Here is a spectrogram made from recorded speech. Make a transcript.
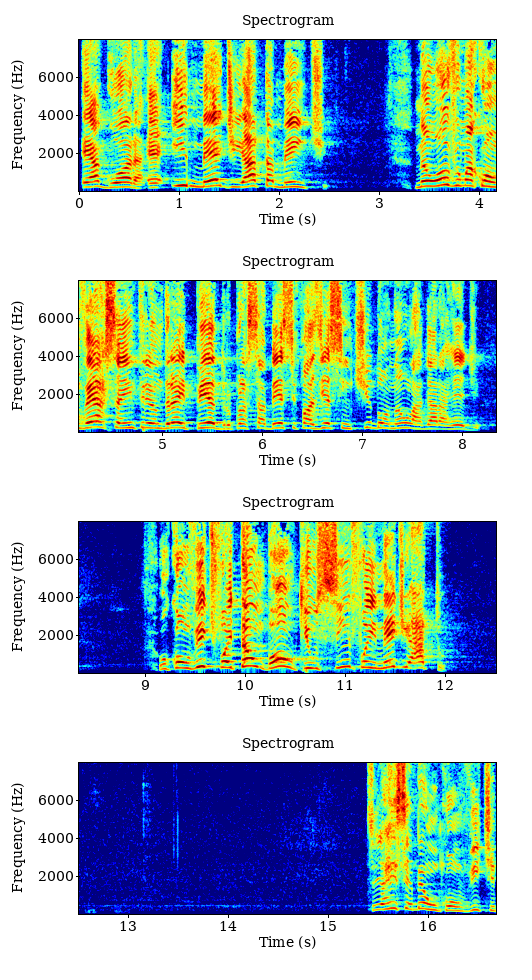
É agora, é imediatamente. Não houve uma conversa entre André e Pedro para saber se fazia sentido ou não largar a rede. O convite foi tão bom que o sim foi imediato. Você já recebeu um convite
